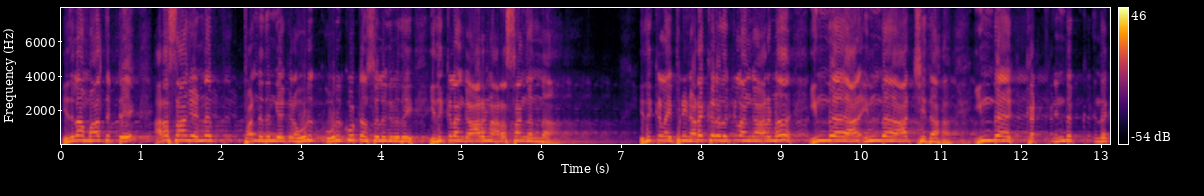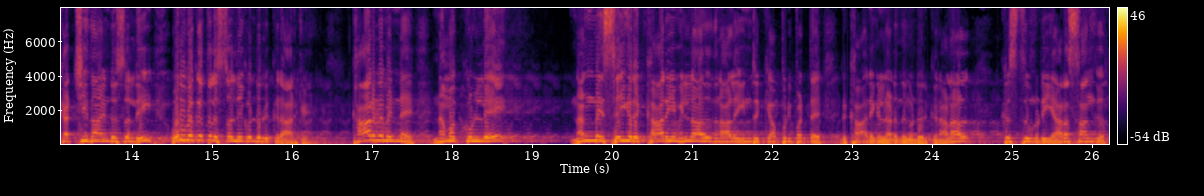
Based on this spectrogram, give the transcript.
இதெல்லாம் மாத்துட்டு அரசாங்கம் என்ன பண்ணுதுன்னு கேட்கிற ஒரு ஒரு கூட்டம் சொல்லுகிறது இதுக்கெல்லாம் காரணம் அரசாங்கம் தான் இதுக்கெல்லாம் இப்படி நடக்கிறதுக்கெல்லாம் காரணம் இந்த இந்த ஆட்சி தான் இந்த கட்- இந்த இந்த கட்சி தான் என்று சொல்லி ஒரு பக்கத்தில் சொல்லி கொண்டிருக்கிறார்கள். காரணம் என்ன? நமக்குள்ளே நன்மை செய்கிற காரியம் இல்லாததுனால இன்றைக்கு அப்படிப்பட்ட ஒரு காரியங்கள் நடந்து கொண்டிருக்கிறது. ஆனால் கிறிஸ்துவனுடைய அரசாங்கம்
